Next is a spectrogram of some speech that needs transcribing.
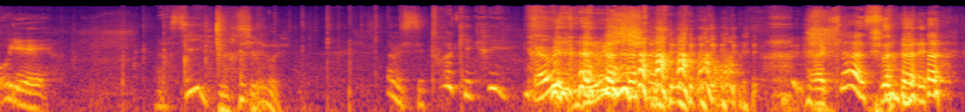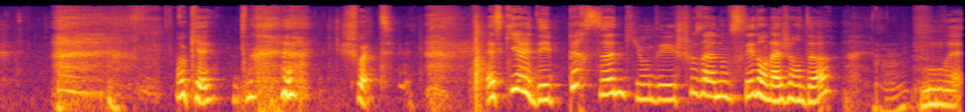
Oh yeah. Merci. Merci, oui. Ah, mais c'est toi qui écris. Ah oui. La classe. ok. Chouette. Est-ce qu'il y a des personnes qui ont des choses à annoncer dans l'agenda? Ouais,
